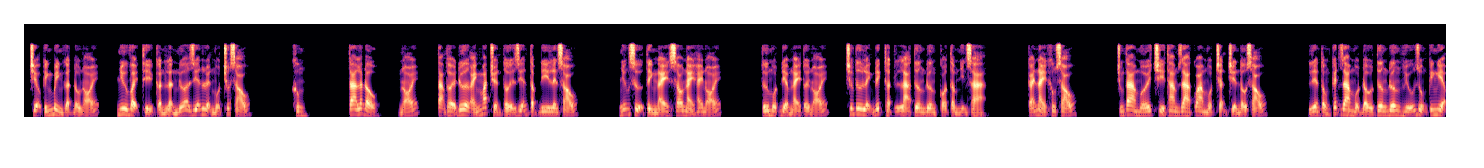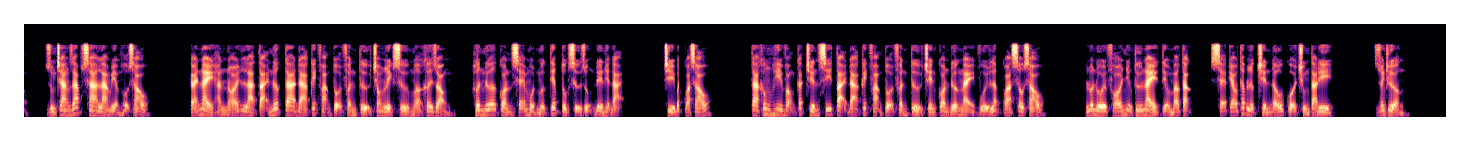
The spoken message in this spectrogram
Triệu kính bình gật đầu nói, như vậy thì cần lần nữa diễn luyện một chút sáu. Không. Ta lắc đầu, nói, tạm thời đưa ánh mắt chuyển tới diễn tập đi lên sáu. Những sự tình này sau này hay nói. Từ một điểm này tới nói trương tư lệnh đích thật là tương đương có tầm nhìn xa. Cái này không sáu. Chúng ta mới chỉ tham gia qua một trận chiến đấu sáu. Liên tổng kết ra một đầu tương đương hữu dụng kinh nghiệm, dùng trang giáp xa làm hiểm hộ sáu. Cái này hẳn nói là tại nước ta đã kích phạm tội phần tử trong lịch sử mở khơi dòng, hơn nữa còn sẽ một mực tiếp tục sử dụng đến hiện đại. Chỉ bất quá sáu. Ta không hy vọng các chiến sĩ tại đả kích phạm tội phần tử trên con đường này vùi lấp quá sâu sáu. Luôn đối phó những thứ này tiểu mao tặc, sẽ kéo thấp lực chiến đấu của chúng ta đi. Doanh trưởng,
